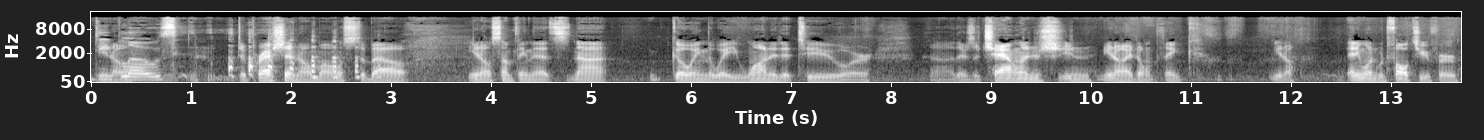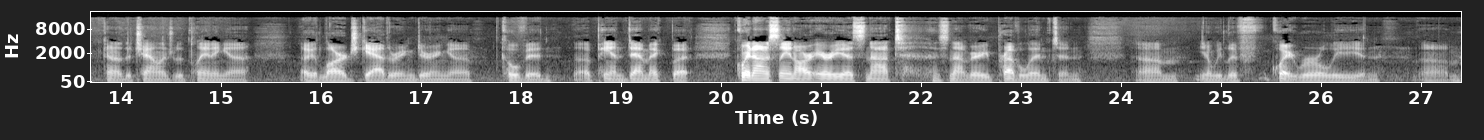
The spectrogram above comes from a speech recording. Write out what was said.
deep you know, lows. depression almost about you know something that's not going the way you wanted it to or uh, there's a challenge you, you know i don't think you know anyone would fault you for kind of the challenge with planning a, a large gathering during a covid uh, pandemic but quite honestly in our area it's not it's not very prevalent and um, you know we live quite rurally and um,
